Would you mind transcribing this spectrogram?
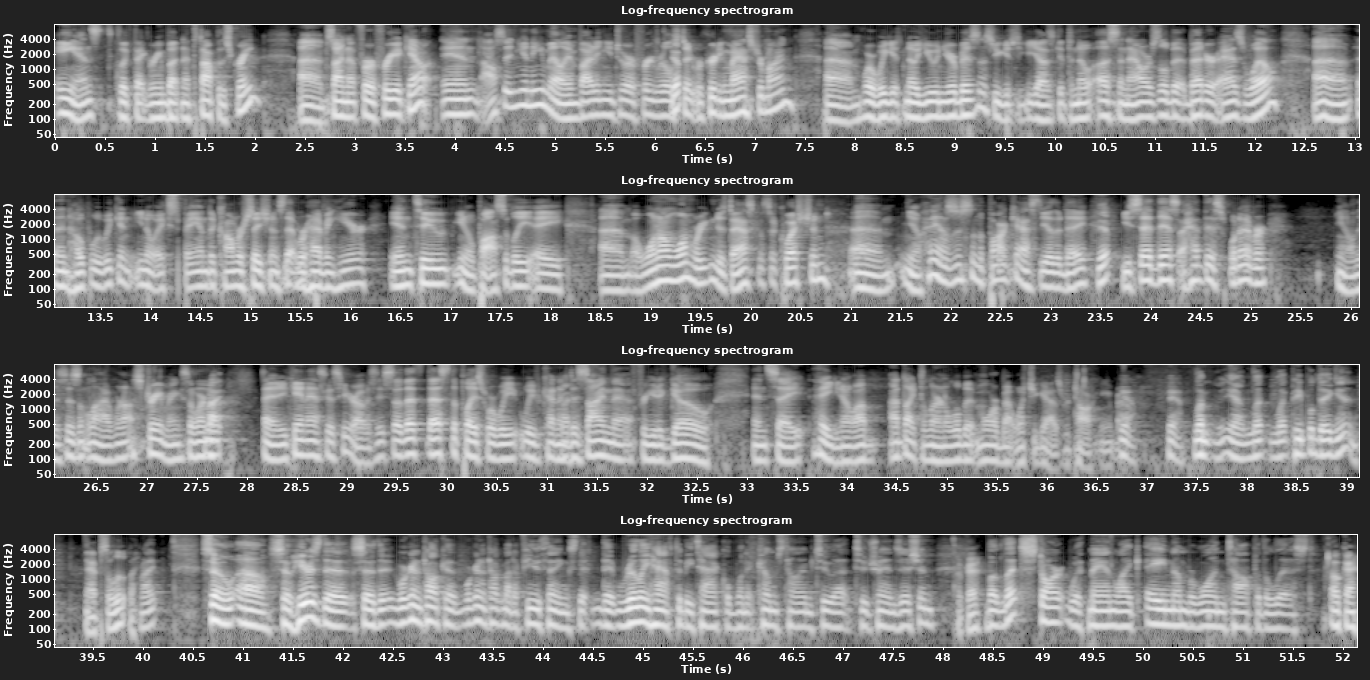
and click that green button at the top of the screen. Um, sign up for a free account, and I'll send you an email inviting you to our free real Yep. estate recruiting mastermind, um, where we get to know you and your business. You get to, you guys get to know us and ours a little bit better as well, um, and hopefully we can you know expand the conversations that we're having here into you know possibly a um, a one on one where you can just ask us a question. Um, you know, hey, I was listening to the podcast the other day. Yep. You said this, I had this, whatever. You know, this isn't live. We're not streaming, so we're Right. not. Hey, you can't ask us here, obviously. So that's that's the place where we we've kind of Right. designed that for you to go and say, hey, you know, I'd, I'd like to learn a little bit more about what you guys were talking about. Yeah, yeah, let, yeah. Let let people dig in. Absolutely. right? So, uh, so here's the so the, we're going to talk uh, we're going to talk about a few things that, that really have to be tackled when it comes time to uh, to transition. Okay. But let's start with man like a number one top of the list. Okay.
